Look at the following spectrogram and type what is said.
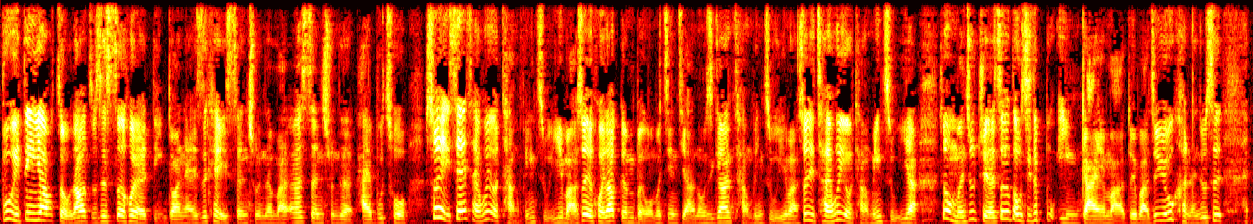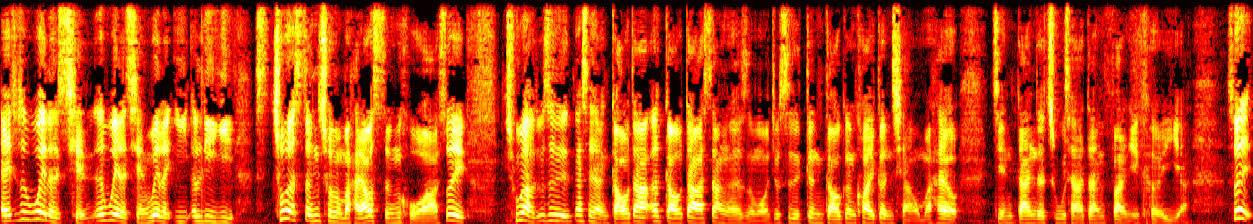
不一定要走到就是社会的顶端，你还是可以生存的蛮呃生存的还不错。所以现在才会有躺平主义嘛。所以回到根本，我们今天讲的东西，刚刚躺平主义嘛，所以才会有躺平主义啊。所以我们就觉得这个东西就不应该嘛，对吧？就有可能就是哎，就是为了钱，为了钱，为了一利益，除了生存。我们还要生活啊，所以除了就是那些很高大、呃高大上的什么，就是更高、更快、更强，我们还有简单的粗茶淡饭也可以啊。所以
